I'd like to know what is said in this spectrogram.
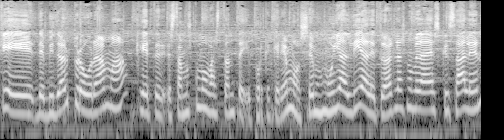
que debido al programa, que estamos como bastante, porque queremos ser muy al día de todas las novedades que salen,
